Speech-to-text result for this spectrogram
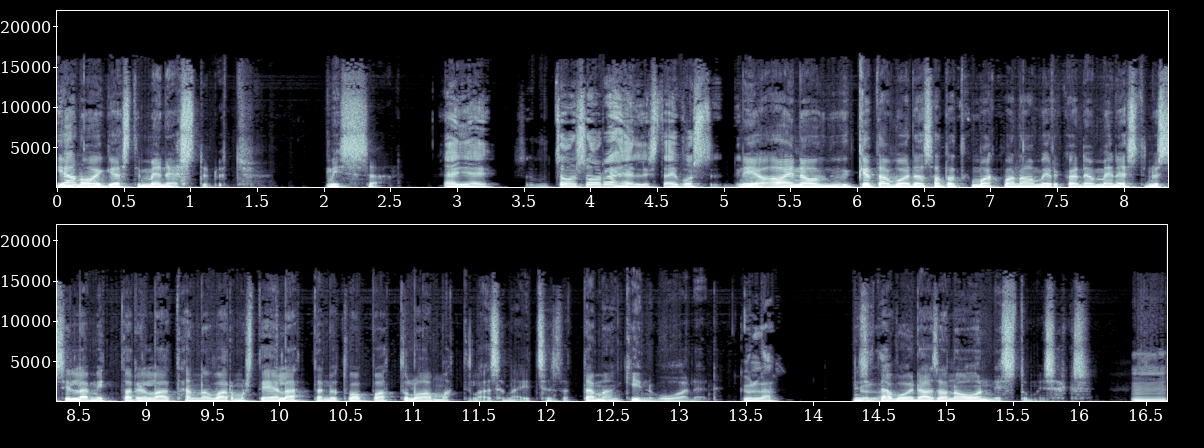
ihan oikeasti menestynyt missään. Ei, ei. Se on, se on rehellistä. Ei vois, Niin ja ainoa, ketä voidaan sanoa, että Makvan Amerikan on menestynyt sillä mittarilla, että hän on varmasti elättänyt vapaattelun ammattilaisena itsensä tämänkin vuoden. Kyllä. Niin Kyllä. sitä voidaan sanoa onnistumiseksi. Mm,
